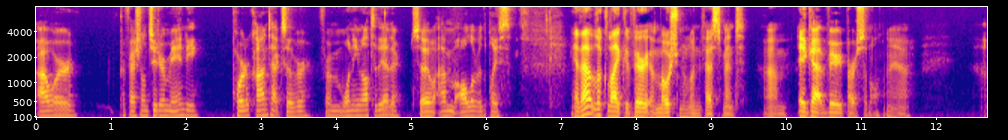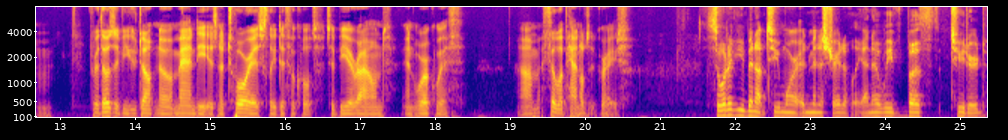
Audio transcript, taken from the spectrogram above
our professional tutor Mandy port her contacts over from one email to the other. So I'm all over the place. Yeah, that looked like a very emotional investment. Um, It got very personal. Yeah. Um, for those of you who don't know, Mandy is notoriously difficult to be around and work with. Um, Phillip handled it great. So what have you been up to more administratively? I know we've both tutored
